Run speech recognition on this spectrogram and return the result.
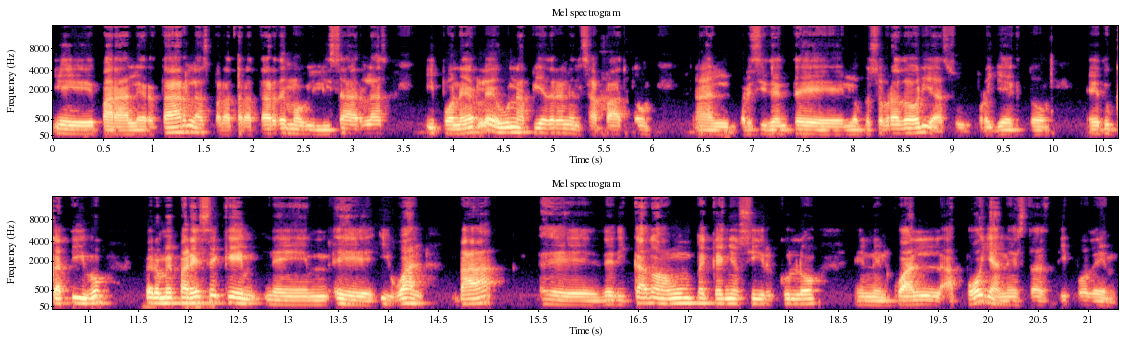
eh, para alertarlas, para tratar de movilizarlas y ponerle una piedra en el zapato al presidente López Obrador y a su proyecto educativo, pero me parece que em, eh, igual va dedicado a un pequeño círculo en el cual apoyan este tipo de,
